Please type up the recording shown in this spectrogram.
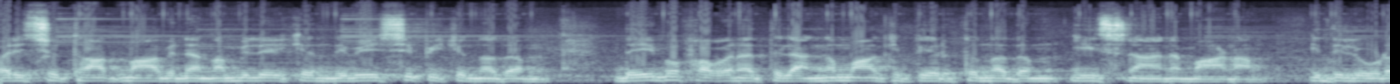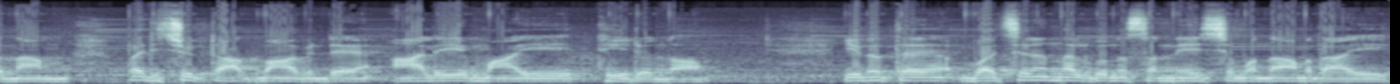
പരിശുദ്ധാത്മാവിനെ നമ്മിലേക്ക് നിവേശിപ്പിക്കുന്നതും ദൈവഭവനത്തിൽ അംഗമാക്കി തീർക്കുന്നതും ഈ സ്നാനമാണ്. ഇതിലൂടെ നാം പരിശുദ്ധാത്മാവിന്റെ ആലയമായി തീരുന്നു. ഇന്നത്തെ വചനം നൽകുന്ന സന്ദേശം ഒന്നാമതായി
